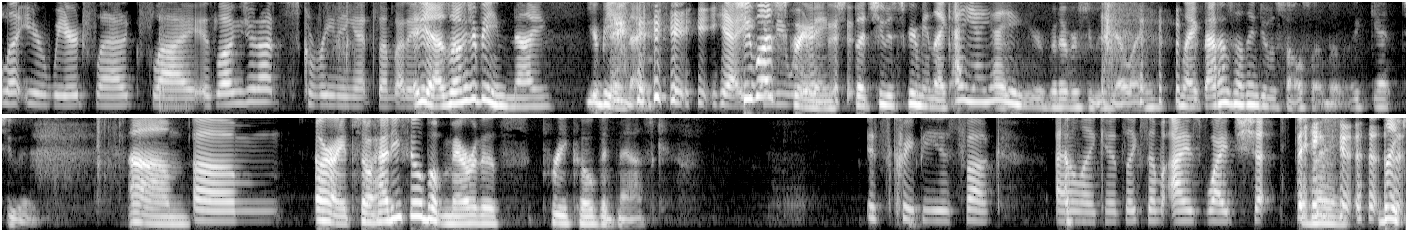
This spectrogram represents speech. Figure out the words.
Let your weird flag fly as long as you're not screaming at somebody. yeah, as long as you're being nice, you're being nice. yeah. she was screaming, weird. but she was screaming like ay ay ay or whatever she was yelling. like that has nothing to do with salsa, but like get to it. Um. Um. All right. So how do you feel about Meredith's pre-COVID mask? It's creepy as fuck. I don't like it. It's like some eyes wide shut thing. Right. Like,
